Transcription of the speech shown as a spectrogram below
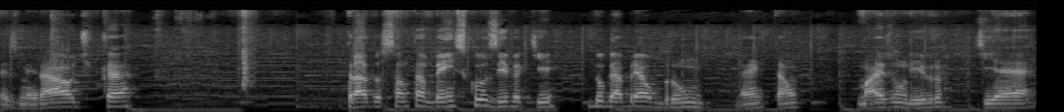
Esmeráldica. Tradução também exclusiva aqui do Gabriel Brum, né? Então, mais um livro que é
